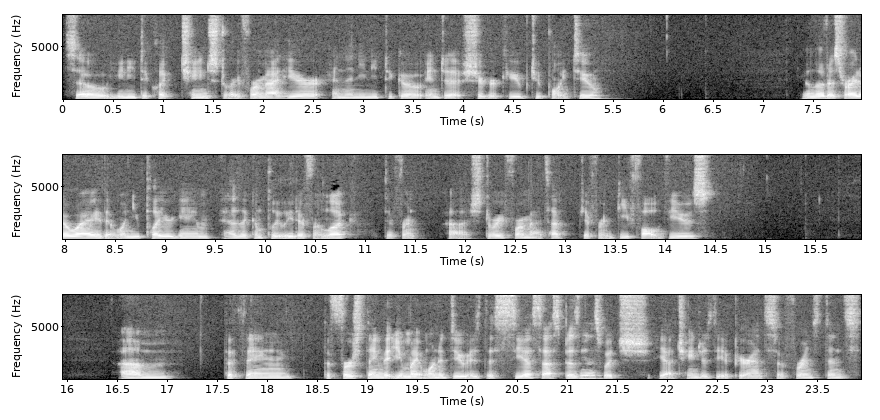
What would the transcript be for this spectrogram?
So you need to click change story format here and then you need to go into SugarCube 2.2. You'll notice right away that when you play your game, it has a completely different look. Different uh, story formats have different default views. Um, the thing the first thing that you might want to do is the CSS business, which yeah changes the appearance. So for instance,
